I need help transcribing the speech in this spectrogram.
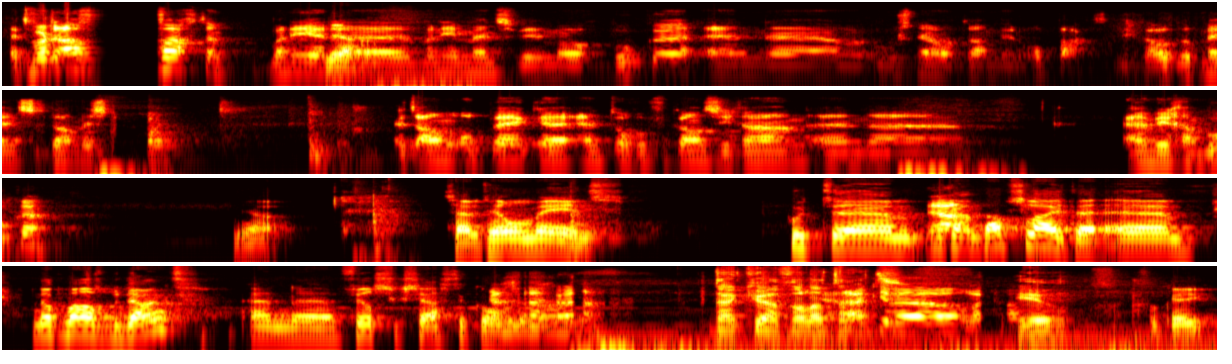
het wordt afwachten wanneer, wanneer mensen weer mogen boeken en hoe snel het dan weer oppakt. ik hoop dat mensen dan weer snel het allemaal oppakken en toch op vakantie gaan en, uh, en weer gaan boeken. Ja, zijn we het helemaal mee eens. Goed, um, we gaan het afsluiten. Uh, nogmaals bedankt en uh, veel succes de komende maanden. Dankjewel voor alle ja, tijd. Dankjewel. Heel. Oké.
